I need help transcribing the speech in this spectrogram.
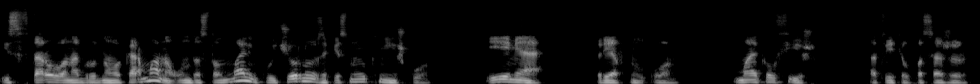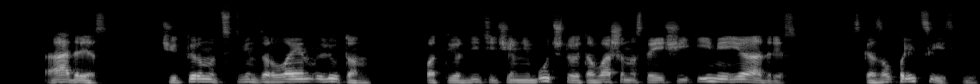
Из второго нагрудного кармана он достал маленькую черную записную книжку. «Имя!» — рявкнул он. «Майкл Фиш», — ответил пассажир. «Адрес. 14 Виндзор Лейн, Лютон. Подтвердите чем-нибудь, что это ваше настоящее имя и адрес», — сказал полицейский.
